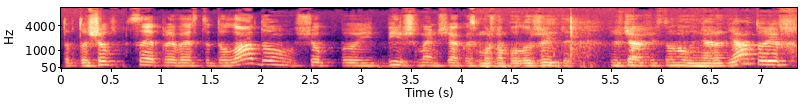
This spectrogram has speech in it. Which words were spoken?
Тобто, щоб це привести до ладу, щоб е, більш-менш якось можна було жити, включаючи встановлення радіаторів,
